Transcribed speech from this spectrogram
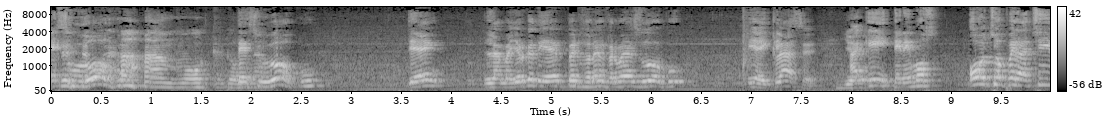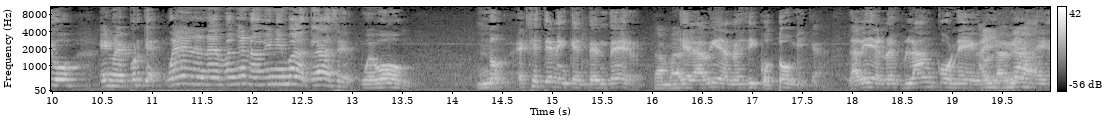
De sudoku. De Sudoku tienen la mayor cantidad de personas enfermas de Sudoku y hay clases. Yo- Aquí tenemos ocho operativos y no es porque, bueno, no, vengan a clase, huevón. No, es que tienen que entender que la vida no es dicotómica. La vida no es blanco o negro, Hay la vida es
